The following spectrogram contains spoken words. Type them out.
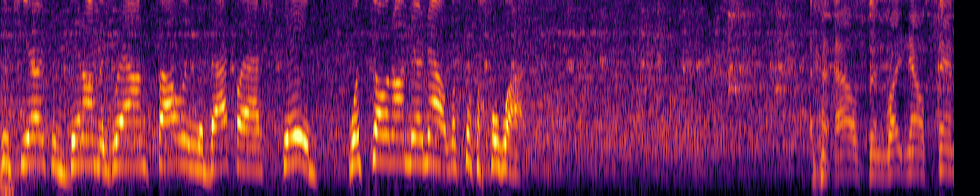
Gutierrez has been on the ground following the backlash. Gabe, what's going on there now? It looks like a whole lot. Allison, right now San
